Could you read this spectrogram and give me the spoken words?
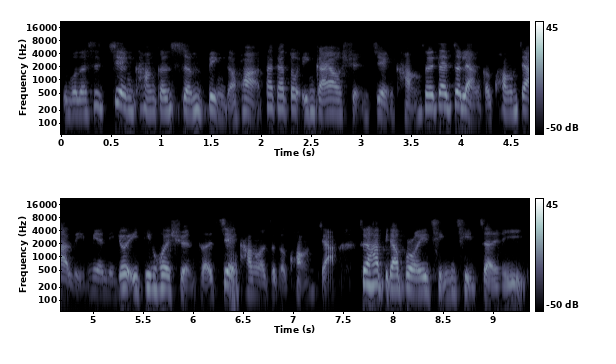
我的是健康跟生病的话，大家都应该要选健康。所以在这两个框架里面，你就一定会选择健康的这个框架，所以它比较不容易引起争议。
